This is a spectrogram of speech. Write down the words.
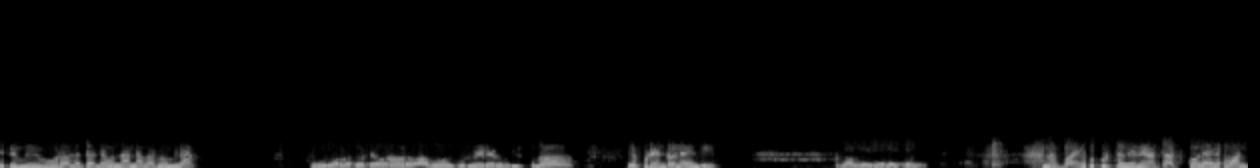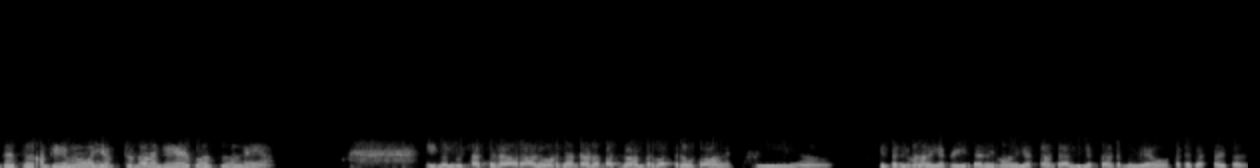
మీ మీ ఊరోళ్ళతోనే ఉన్నావా రూమ్లో ఊరు వాళ్ళతోటే ఉన్నారు బాబు ఇప్పుడు వేరే రూమ్ తీసుకున్నా. ఎప్పుడు ఎన్ని రోజులు అయింది? నాలుగైదు రోజులు అవుతాను నాకు భయం పుడుతుంది నేను అనిపిస్తుంది నాకు ఏమో చెప్తున్నా నాకు ఏడుపు వస్తుంది. ఈ మంది సక్సెస్ రాదు ఒకటి అంటాడు బతుకు అందరు బతుకునే ఉంటాం ఆ, ఇంత నిమ్మలంగా చెప్పి ఇంత నిమ్మలంగా చెప్తా అంటే అన్ని చెప్తా అంటే నువ్వేమో పెద్ద కష్టం అవుతుంది.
